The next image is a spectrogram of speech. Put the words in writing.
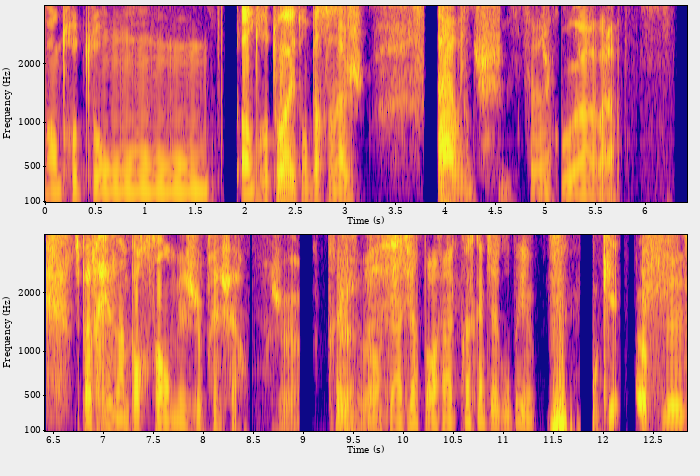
entre ton entre toi et ton personnage. Ah oui, Quand tu... c'est vrai. Du coup, euh, voilà. C'est pas très important, mais je préfère. Je... 13, on fait un tir, on un- presque un tir groupé. Ok. Oh punaise.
